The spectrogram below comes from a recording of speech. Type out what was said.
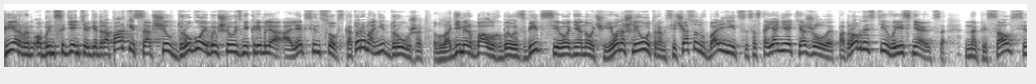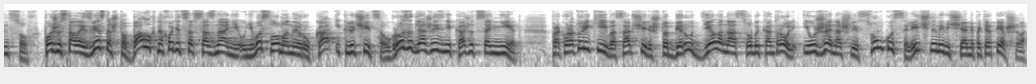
Первым об инциденте в гидропарке сообщил другой бывший узник Кремля Олег Сенцов, с которым они дружат. Владимир Балух был избит сегодня ночью. Его нашли утром. Сейчас он в больнице. Состояние тяжелое. Подробности выясняются. Написал Сенцов. Позже стало известно, что Балух находится в сознании. У него сломаны рука и ключица. Угрозы для жизни, кажется, нет. В прокуратуре Киева сообщили, что берут дело на особый контроль и уже нашли сумку с личными вещами потерпевшего.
